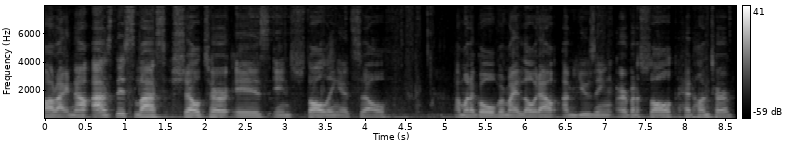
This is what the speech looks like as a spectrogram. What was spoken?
Alright, now as this last shelter is installing itself, I'm gonna go over my loadout. I'm using Urban Assault Headhunter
